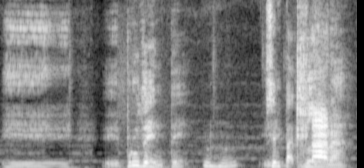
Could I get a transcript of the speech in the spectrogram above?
eh, eh, prudente, eh, Simpática. clara,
